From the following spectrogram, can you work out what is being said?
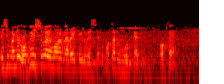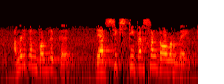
వేసి మళ్ళీ ఒబీస్లో ఏవో వెరైటీలు వేశారు. మొత్తానికి మూడు కేటగిరీలు. Okay American public they are sixty percent overweight.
